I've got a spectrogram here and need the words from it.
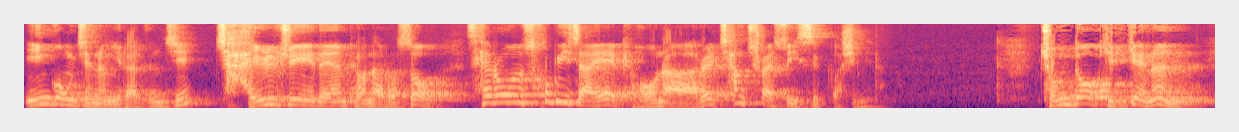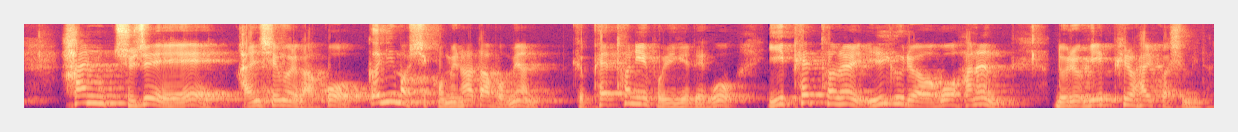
인공지능이라든지 자율주행에 대한 변화로서 새로운 소비자의 변화를 창출할 수 있을 것입니다. 좀 더 깊게는 한 주제에 관심을 갖고 끊임없이 고민하다 보면 그 패턴이 보이게 되고 이 패턴을 읽으려고 하는 노력이 필요할 것입니다.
